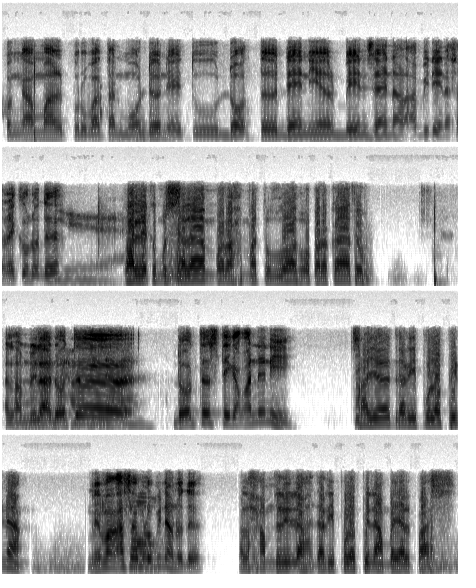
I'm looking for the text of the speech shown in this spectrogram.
pengamal perubatan moden iaitu Dr Daniel bin Zainal Abidin. Assalamualaikum doktor. Yeah. Waalaikumsalam warahmatullahi wabarakatuh. Alhamdulillah doktor. Doktor stay kat mana ni? Saya dari Pulau Pinang. Memang asal oh. Pulau Pinang doktor? Alhamdulillah dari Pulau Pinang Bayar Lepas.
